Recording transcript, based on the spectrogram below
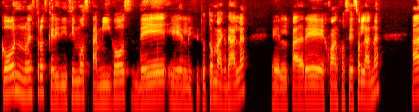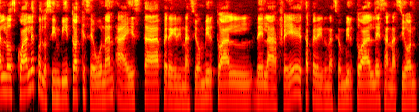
con nuestros queridísimos amigos del Instituto Magdala el padre Juan José Solana, a los cuales pues los invito a que se unan a esta peregrinación virtual de la fe, esta peregrinación virtual de sanación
